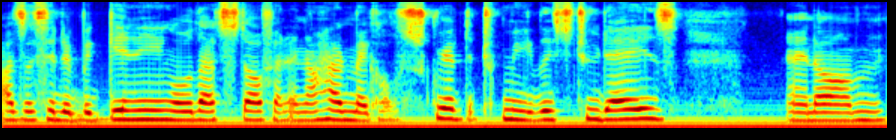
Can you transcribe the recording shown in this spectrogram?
as I said at the beginning, all that stuff and I had to make a script. It took me at least two days. And um,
